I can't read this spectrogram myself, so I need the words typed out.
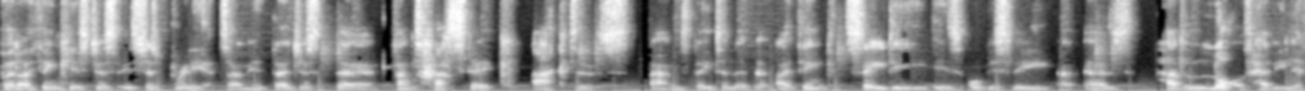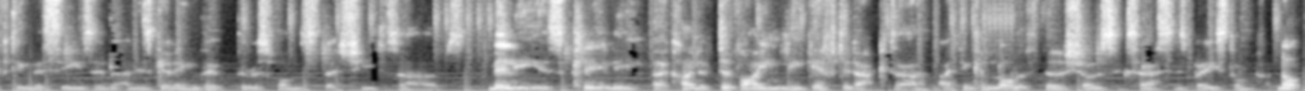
But i think it's just it's just brilliant. I mean they're just they're fantastic actors and they deliver. I think sadie is obviously has had a lot of heavy lifting this season and is getting the, the response that she deserves. Millie is clearly a kind of divinely gifted actor. I think a lot of the show's success is based on not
